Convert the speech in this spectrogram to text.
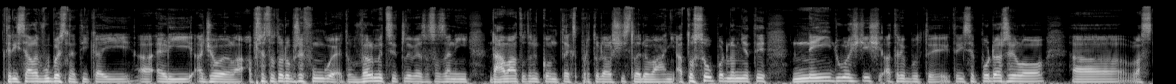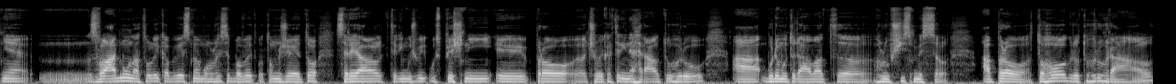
který se ale vůbec netýkají eh, Ellie a Joela a přesto to dobře funguje. Je to velmi citlivě zasazený, dává to ten kontext pro to další sledování a to jsou podle mě ty nejdůležitější atributy, které se podařilo vlastně mm, zvládnout natolik, aby jsme mohli se bavit o tom, že je to seriál, který může být úspěšný i pro člověka, který nehrál tu hru a bude mu to dávat hlubší smysl. A pro toho, kdo tu hru hrál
